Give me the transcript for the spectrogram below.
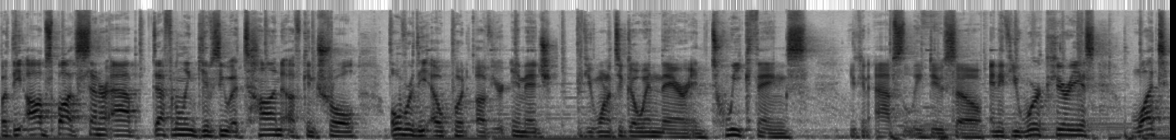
But the OBSBot Center app definitely gives you a ton of control over the output of your image. If you wanted to go in there and tweak things, you can absolutely do so. And if you were curious what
